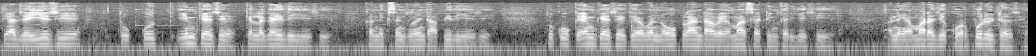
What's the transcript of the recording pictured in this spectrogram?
ત્યાં જઈએ છીએ તો કોઈક એમ કહે છે કે લગાવી દઈએ છીએ કનેક્શન જોઈન્ટ આપી દઈએ છીએ. તો કોઈક એમ કહે છે કે હવે નવો પ્લાન્ટ આવે, એમાં સેટિંગ કરીએ છીએ. અને અમારા જે કોર્પોરેટર છે,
